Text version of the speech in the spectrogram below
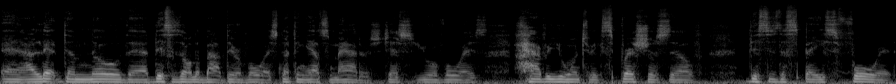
And I let them know that this is all about their voice. Nothing else matters, just your voice. However, you want to express yourself, this is the space for it.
